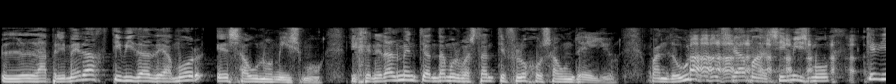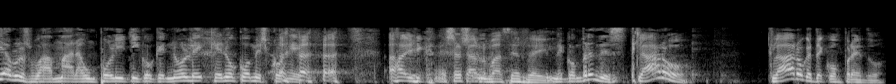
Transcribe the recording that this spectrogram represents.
la primera actividad de amor es a uno mismo y generalmente andamos bastante flojos aún de ello. Cuando uno no se ama a sí mismo, ¿qué diablos va a amar a un político que no le que no comes con él? Ay, Eso es Carlos un- me hace reír. ¿Me comprendes? Claro, claro que te comprendo.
